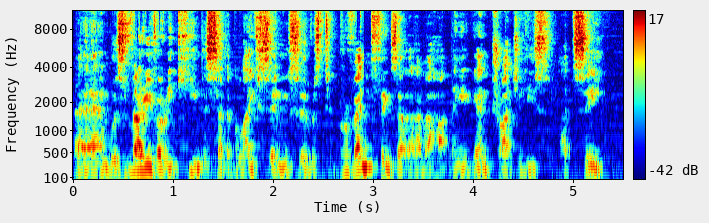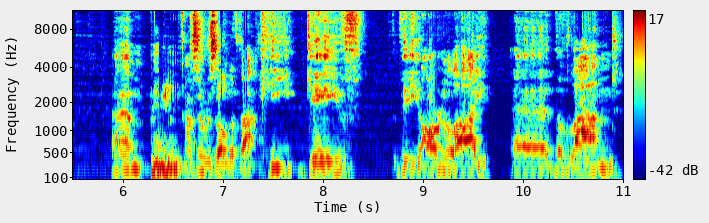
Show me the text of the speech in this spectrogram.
um, was very, very keen to set up a life saving service to prevent things like that ever happening again, tragedies at sea. Um, as a result of that, he gave the RNLI uh, the land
